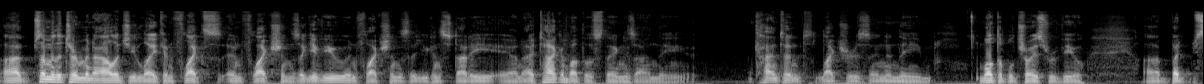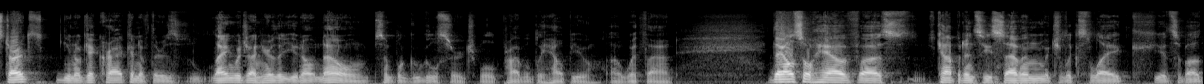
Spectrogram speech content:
uh, some of the terminology like inflex, inflections, I give you inflections that you can study, and I talk about those things on the content lectures and in the multiple choice review. Uh, but start, you know, get cracking. If there's language on here that you don't know, simple Google search will probably help you uh, with that. They also have uh, competency seven, which looks like it's about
